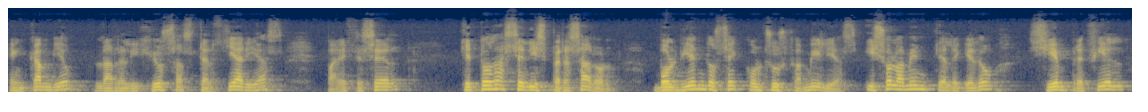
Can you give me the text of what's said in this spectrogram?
En cambio, las religiosas terciarias parece ser que todas se dispersaron, volviéndose con sus familias, y solamente le quedó, siempre fiel,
